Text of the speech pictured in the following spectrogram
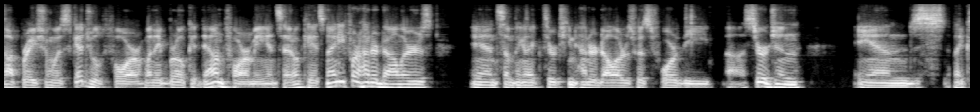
operation was scheduled for when they broke it down for me and said, okay, it's ninety four hundred dollars and something like thirteen hundred dollars was for the uh, surgeon, and like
